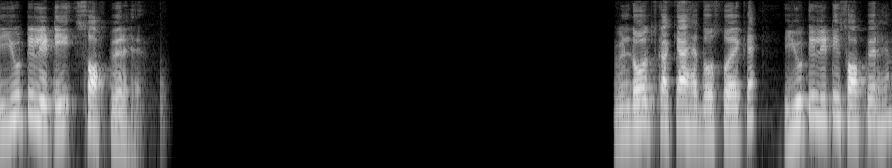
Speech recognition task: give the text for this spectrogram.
यूटिलिटी सॉफ्टवेयर है। विंडोज़ का क्या है दोस्तों एक यूटिलिटी सॉफ्टवेयर है।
